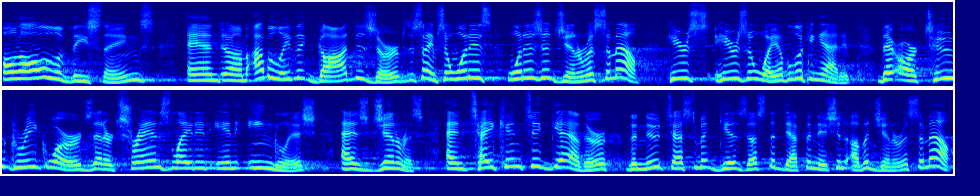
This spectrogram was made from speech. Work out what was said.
on all of these things. And um, I believe that God deserves the same. So, what is, what is a generous amount? Here's, here's a way of looking at it. There are two Greek words that are translated in English as generous. And taken together, the New Testament gives us the definition of a generous amount.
